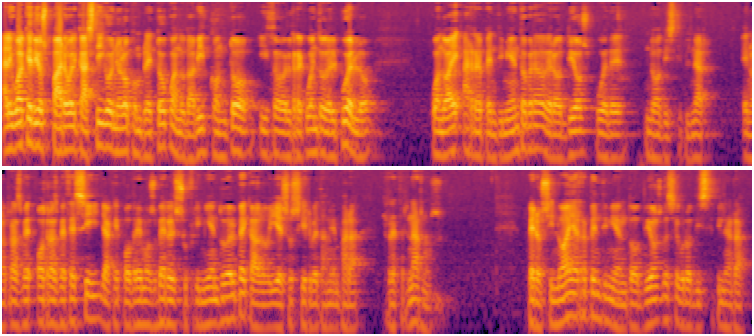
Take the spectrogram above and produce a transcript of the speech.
Al igual que Dios paró el castigo y no lo completó cuando David contó, hizo el recuento del pueblo, cuando hay arrepentimiento verdadero, Dios puede no disciplinar. En otras, otras veces sí, ya que podremos ver el sufrimiento del pecado y eso sirve también para refrenarnos. Pero si no hay arrepentimiento, Dios de seguro disciplinará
